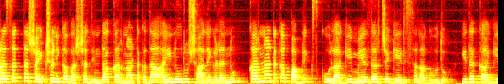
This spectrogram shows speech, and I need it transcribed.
ಪ್ರಸಕ್ತ ಶೈಕ್ಷಣಿಕ ವರ್ಷದಿಂದ ಕರ್ನಾಟಕದ ಐನೂರು ಶಾಲೆಗಳನ್ನು ಕರ್ನಾಟಕ ಪಬ್ಲಿಕ್ ಸ್ಕೂಲ್ ಆಗಿ ಮೇಲ್ದರ್ಜೆಗೇರಿಸಲಾಗುವುದು. ಇದಕ್ಕಾಗಿ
